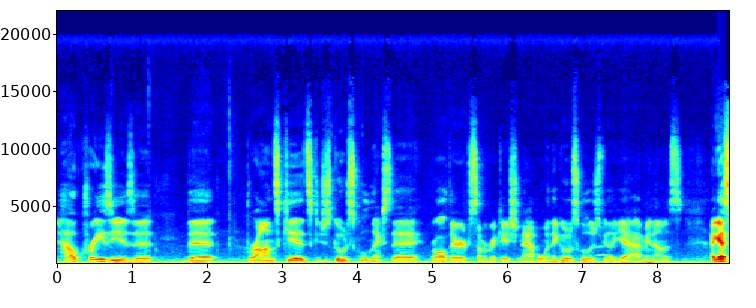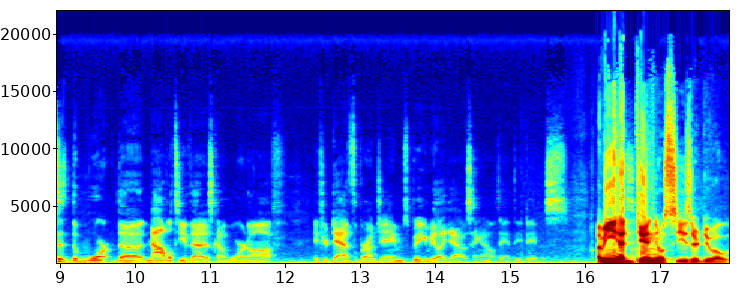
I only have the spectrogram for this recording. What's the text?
how crazy is it that Bron's kids could just go to school the next day? Well, they're summer vacation now, but when they go to school, they'll just be like, yeah, I mean, I was. I guess it's the war, the novelty of that is kind of worn off if your dad's LeBron James, but you can be like, yeah, I was hanging out with Anthony Davis. I mean, you had Daniel Caesar do a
